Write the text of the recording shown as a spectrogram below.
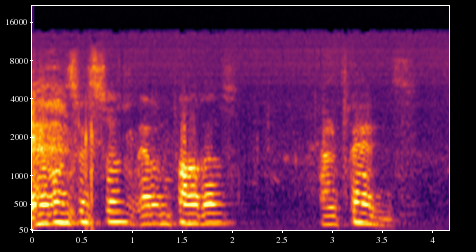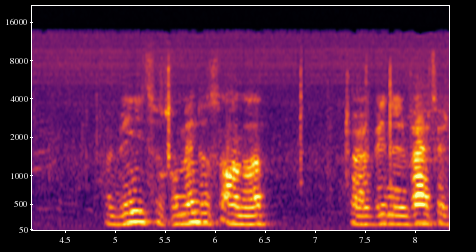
Reverend sisters, Reverend fathers, and friends, for me it's a tremendous honor to have been invited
